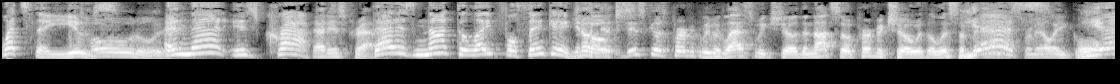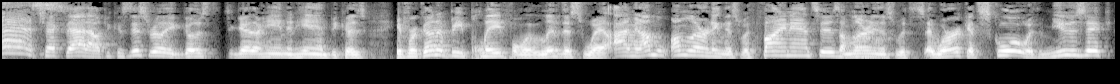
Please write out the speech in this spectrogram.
What's the use? Totally. And that is crap. that is crap. that is not delightful thinking, you know, th- this goes perfectly with last week's show, the Not So Perfect Show with Alyssa Yes. From LA Gold. Yes. Check that out because this really goes together hand in hand because if we're going to be playful and live this way, I mean, I'm, I'm learning this with finances. I'm learning this with work at school, with music.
